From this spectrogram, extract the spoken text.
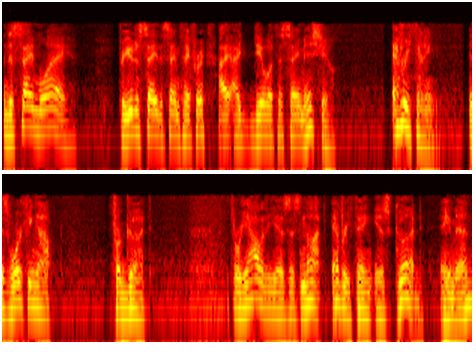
In the same way, for you to say the same thing for me, I, I deal with the same issue. Everything is working out for good. But the reality is, is not everything is good. Amen.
